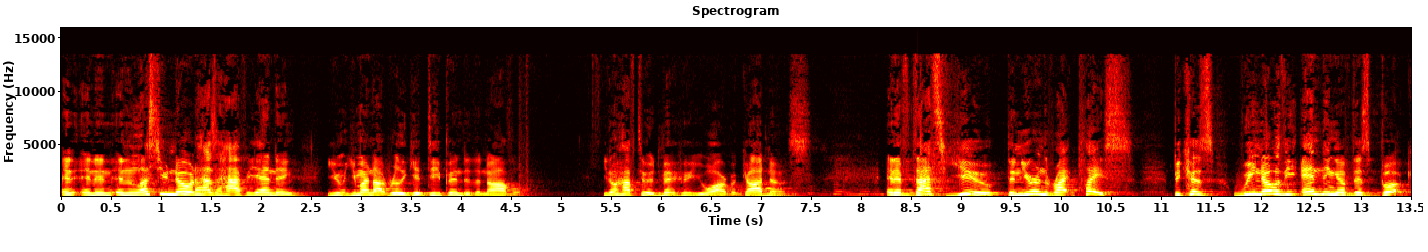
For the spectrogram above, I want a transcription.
And, and, and, unless you know it has a happy ending, you, you might not really get deep into the novel. You don't have to admit who you are, but God knows. And if that's you, then you're in the right place because we know the ending of this book.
